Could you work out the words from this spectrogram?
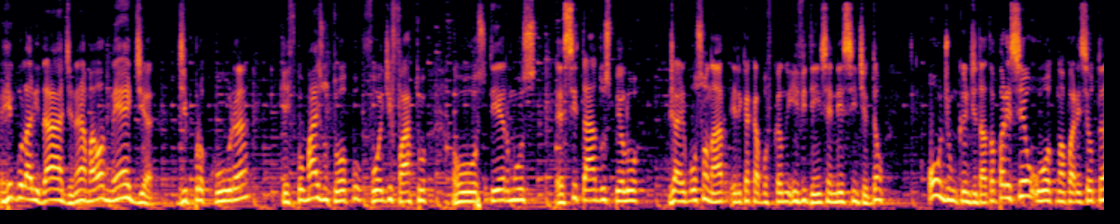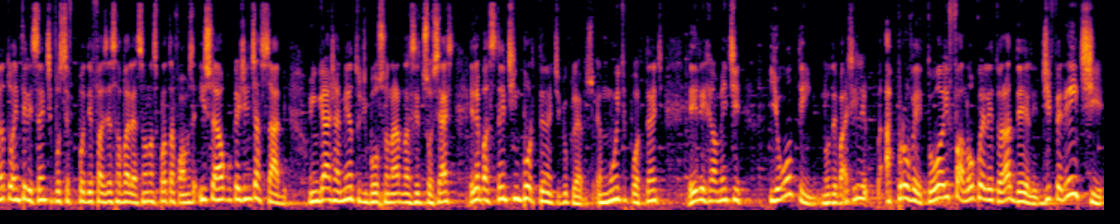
regularidade, né, a maior média de procura quem ficou mais no topo foi, de fato, os termos eh, citados pelo Jair Bolsonaro, ele que acabou ficando em evidência nesse sentido. Então, onde um candidato apareceu, o outro não apareceu tanto, é interessante você poder fazer essa avaliação nas plataformas. Isso é algo que a gente já sabe. O engajamento de Bolsonaro nas redes sociais, ele é bastante importante, viu, Cleves? É muito importante. Ele realmente... E ontem, no debate, ele aproveitou e falou com o eleitorado dele. Diferente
